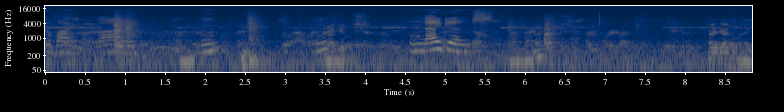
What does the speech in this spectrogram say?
Goodbye. Bye. Hmm? Nuggets. Nuggets. Nuggets. Try the other one.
